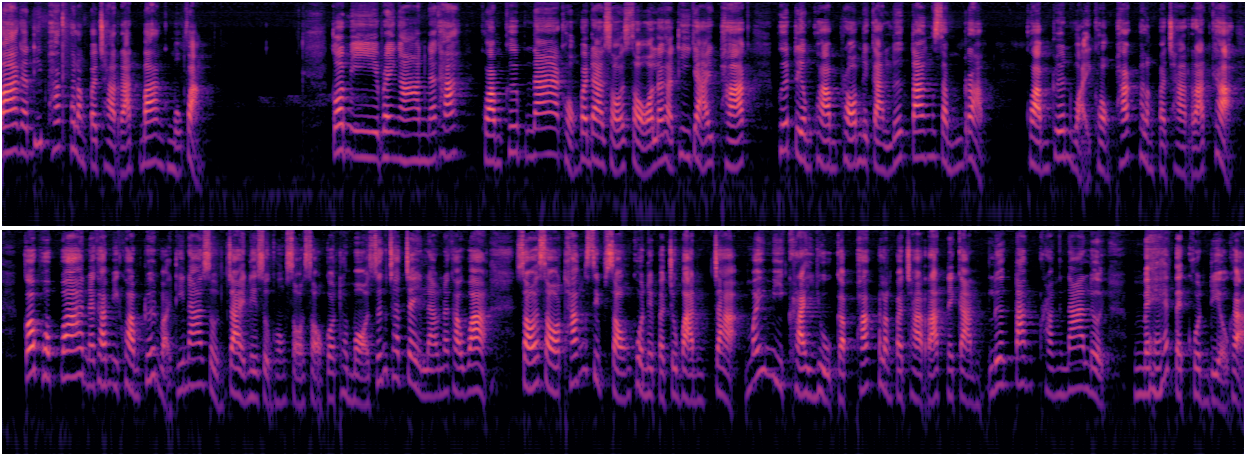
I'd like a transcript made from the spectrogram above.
มากันที่พักพลังประชารัฐบ้างคุณผู้ฟัง ก็มีรายงานนะคะ ความคืบหน้าของบรรดาสสแล้วค่ะที่ย้ายพักเพื่อเตรียมความพร้อมในการเลือกตั้งสำหรับความเคลื่อนไหวของพักพลังประชารัฐค่ะ ก็พบว่านะคะมีความเคลื่อนไหวที่น่าสนใจในส่วนของสสกทม ซึ่งชัดเจนแล้วนะคะว่าสสทั้ง 12 คนในปัจจุบันจะไม่มีใครอยู่กับพักพลังประชารัฐในการเลือกตั้งครั้งหน้าเลย แม้แต่คนเดียวค่ะ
